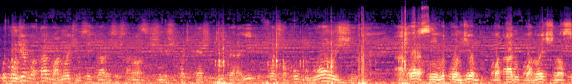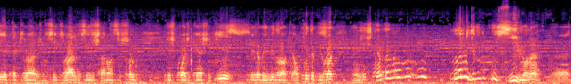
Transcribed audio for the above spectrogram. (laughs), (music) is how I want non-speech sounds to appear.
Muito bom dia, boa tarde, boa noite. Não sei que horas vocês estarão assistindo este podcast aqui. Peraí, que o fone está um pouco longe. Agora sim, muito bom dia, boa tarde, muito boa noite. Não sei até que horas, não sei que horas vocês estarão assistindo este podcast aqui. Sejam bem-vindos ao, ao, quinto episódio. A gente tenta no, no, na medida do possível, né? É,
